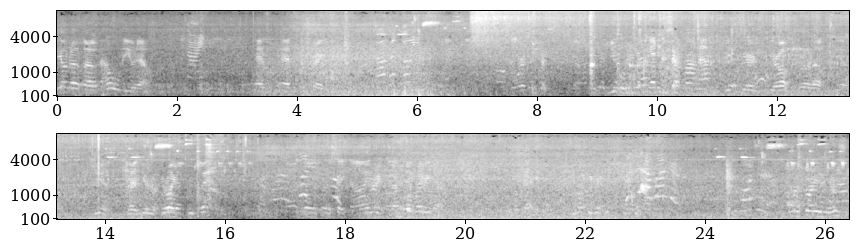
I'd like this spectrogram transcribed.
Fiona uh, how old are you now? Nine. And, and which grade? Um, I'm going into this. Getting supper on that. You're, you're, you're awfully grown up, you know. Yeah. But you're growing up too fast. I'm going to nine, and I'm going three now. Okay. You might be ready. I'm gonna throw you in the ocean.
